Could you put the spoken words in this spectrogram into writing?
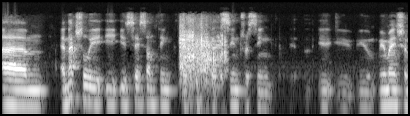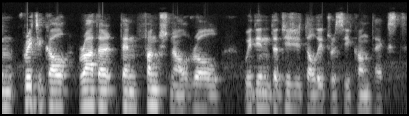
Um, and actually, you, you say something that, that's interesting. you, you mentioned critical rather than functional role within the digital literacy context.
